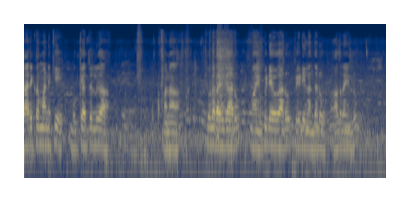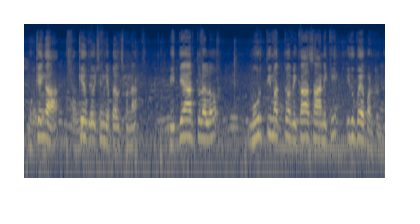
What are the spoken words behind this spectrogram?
కార్యక్రమానికి ముఖ్య అతిథులుగా మన తుల రవి గారు మా ఎంపీడీఓ గారు పీడీలందరూ హాజరైనలు ముఖ్యంగా ఒకే ఒక విషయం చెప్పదలుచుకున్నా విద్యార్థులలో మూర్తిమత్వ వికాసానికి ఇది ఉపయోగపడుతుంది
